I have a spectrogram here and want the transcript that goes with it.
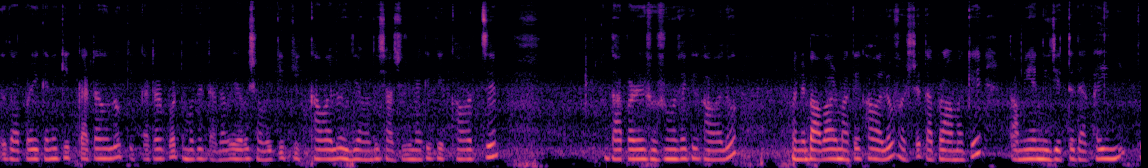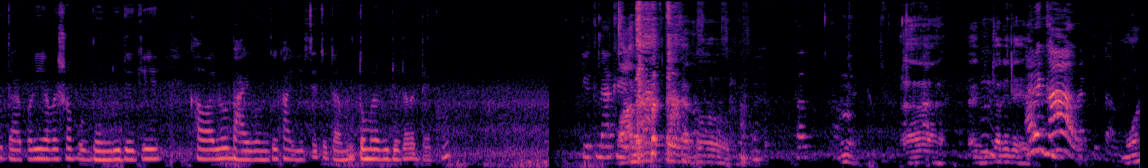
তো তারপরে এখানে কেক কাটা হলো। কেক কাটার পর তোমাদের দাদাভাই আবার সবাইকে কেক খাওয়ালো। এই যে আমাদের শাশুড়ি মাকে কেক খাওয়াচ্ছে। তারপরে শ্বশুরমশাইকে খাওয়ালো মানে বাবা আর মাকে খাওয়ালো ফার্স্টে তারপর আমাকে তো আমি আর নিজেরটা দেখাইনি। তো তারপরেই আবার সব ওর বন্ধুদেরকে খাওয়ালো ভাই বোনকে খাইয়েছে। তো তোমরা ভিডিওটা আবার দেখো। কেক না দেখো। হ্যাঁ, মন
